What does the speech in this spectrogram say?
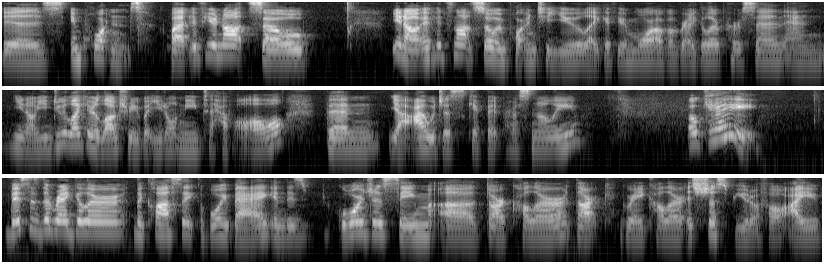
is important. But if you're not so, you know, if it's not so important to you, like if you're more of a regular person and, you know, you do like your luxury, but you don't need to have all, then yeah, I would just skip it personally. Okay, this is the regular, the classic boy bag in this gorgeous same uh, dark color, dark gray color. It's just beautiful. I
